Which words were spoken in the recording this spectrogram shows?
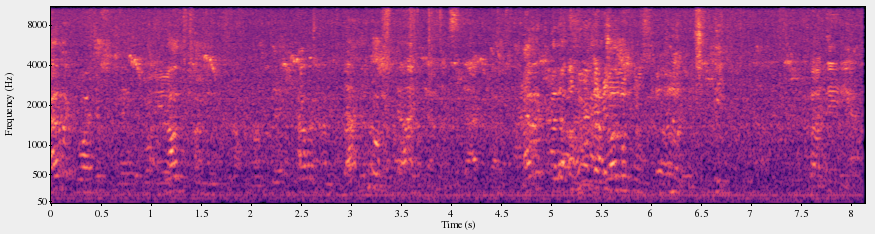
حرك واجب لا تطلع من المنطقة حرك على حرك على هو قاعد يضرب بعدين يعني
